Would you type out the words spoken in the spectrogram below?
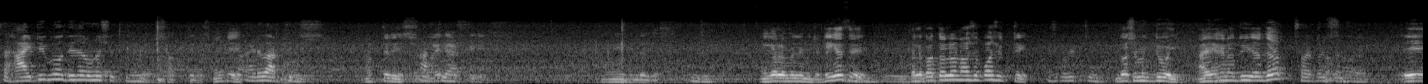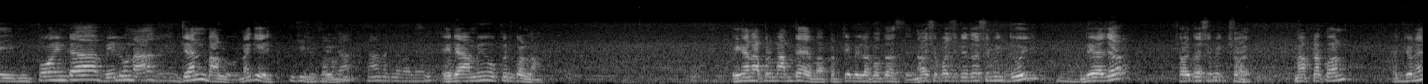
স্যার হাইট হইব দুই হাজার উনষট্টি। সাতত্রিশ নাকি? হাইট হইব আটত্রিশ। আটত্রিশ। আটত্রিশ। আমি ভুলে গেছি। এগারো মিলিমিটার ঠিক আছে? তাহলে কত হলো? নশো পঁয়ষট্টি। দশমিক দুই। আর এখানে দুই হাজার এই পয়েন্টটা ভ্যালু না যদি দেন ভালো নাকি। এটা আমি ওপেন করলাম। এখানে আপনার মাপ দেয় আপনার টেবিলটা কত আছে? নয়শো পঁয়ষট্টি দশমিক দুই দুই হাজার ছয় দশমিক ছয়। মাপটা কন একজনে?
